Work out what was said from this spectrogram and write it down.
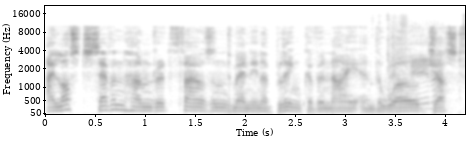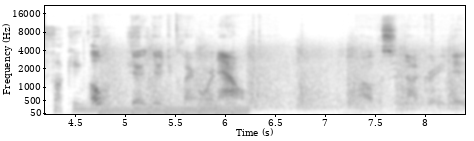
I lost 700,000 men in a blink of an eye and the world just fucking Oh, they're, they're declaring war now. Oh, this is not great. It,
